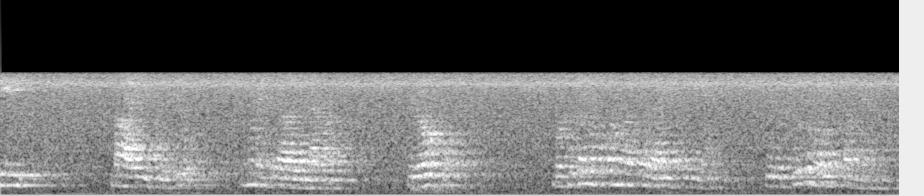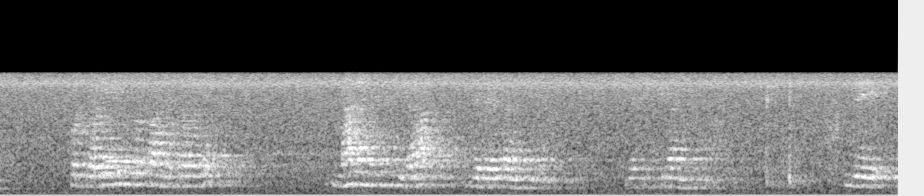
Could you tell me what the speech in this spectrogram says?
y va a ir a Dios. No me queda de nada. Pero ojo, vosotros no podemos hacer la historia, pero tú lo vais también. Porque habéis visto cuando todo mala necesidad de ver la vida, de sentir la misma, de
